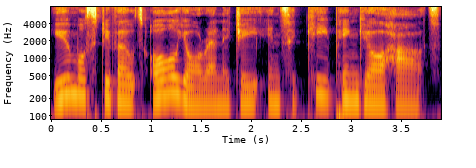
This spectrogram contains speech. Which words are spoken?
you must devote all your energy into keeping your heart.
